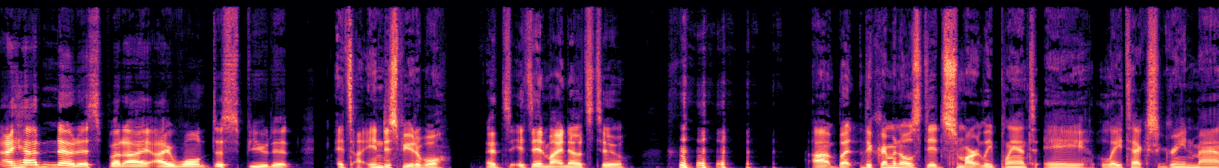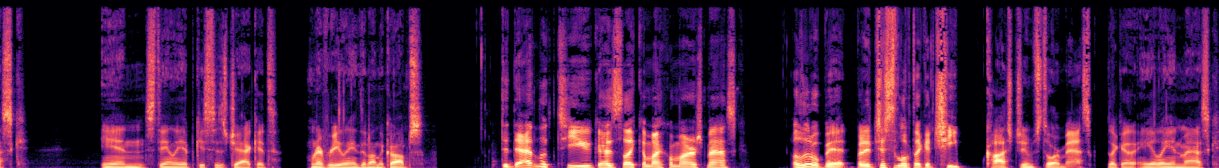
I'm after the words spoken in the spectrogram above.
I hadn't noticed, but I I won't dispute it. It's uh, indisputable. It's it's in my notes too. Uh, but the criminals did smartly plant a latex green mask in Stanley Ipkiss's jacket whenever he landed on the cops. Did that look to you guys like a Michael Myers mask? A little bit, but it just looked like a cheap costume store mask. Like an alien mask.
